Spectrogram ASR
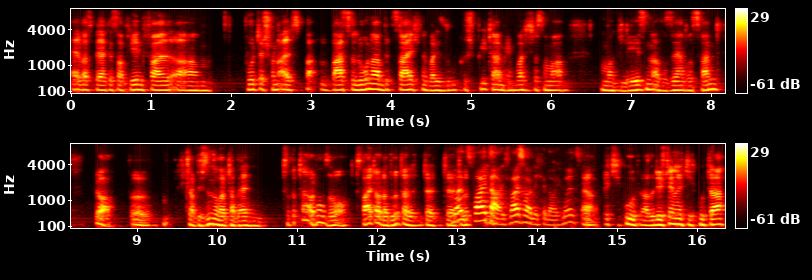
Elversberg ist auf jeden Fall, ähm, wurde ja schon als ba Barcelona bezeichnet, weil die so gut gespielt haben. Irgendwo hatte ich das nochmal noch mal gelesen. Also sehr interessant. Ja, äh, ich glaube, die sind sogar Tabellen Dritter oder so, Zweiter oder Dritter. Der, der ich meine Zweiter, ich weiß aber nicht genau. Ich meine Ja, richtig gut. Also die stehen richtig gut da.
